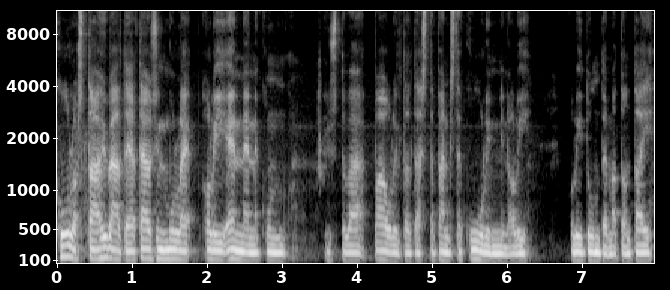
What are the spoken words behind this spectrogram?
Kuulostaa hyvältä ja täysin mulle oli ennen, kun ystävä Paulilta tästä bändistä kuulin, niin oli, oli tuntematon tai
